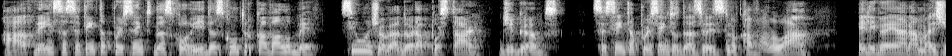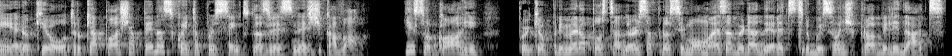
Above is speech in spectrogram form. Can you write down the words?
A vença 70% das corridas contra o cavalo B. Se um jogador apostar, digamos, 60% das vezes no cavalo A, ele ganhará mais dinheiro que outro que aposte apenas 50% das vezes neste cavalo. Isso ocorre porque o primeiro apostador se aproximou mais da verdadeira distribuição de probabilidades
